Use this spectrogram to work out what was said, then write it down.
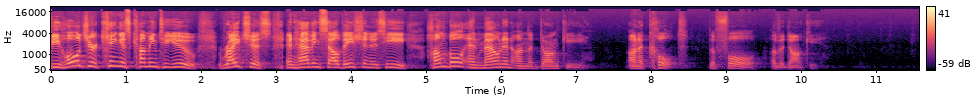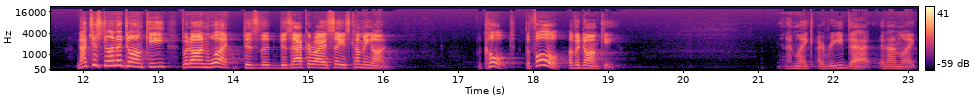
Behold, your king is coming to you. Righteous and having salvation is he, humble and mounted on the donkey, on a colt, the foal of a donkey. Not just on a donkey, but on what does, the, does Zechariah say he's coming on? The colt, the foal of a donkey. And I'm like, I read that and I'm like,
